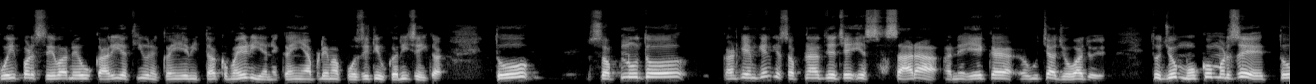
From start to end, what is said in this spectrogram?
કોઈ પણ સેવાનું એવું કાર્ય થયું ને કંઈ એવી તક મળી અને કંઈ આપણે એમાં પોઝિટિવ કરી શક્યા. તો સપનું તો, કારણ કે એમ કે સપના જે છે એ સારા અને એક ઊંચા જોવા જોઈએ. તો જો મોકો મળશે તો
